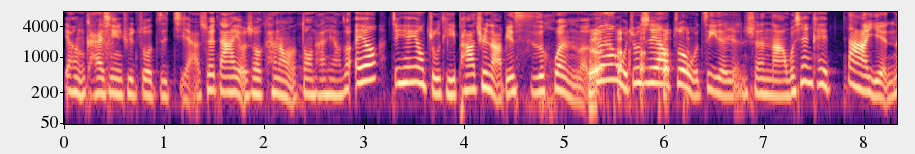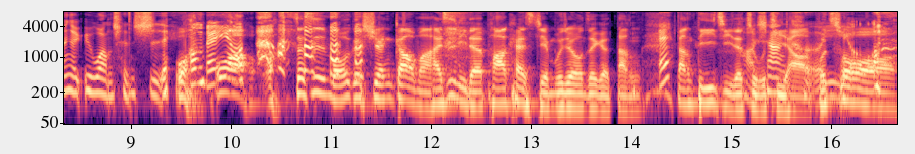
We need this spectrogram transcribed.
要很开心去做自己啊，所以大家有时候看到我的动态，想说：“哎呦，今天用主题趴去哪边厮混了？”对啊，我就是要做我自己的人生啊！我现在可以大演那个欲望城市，我没有，这是某一个宣告吗？还是你的 podcast 节目就用这个当、欸、当第一集的主题啊？不错哦。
